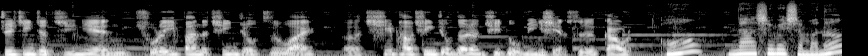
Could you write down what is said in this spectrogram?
最近这几年，除了一般的清酒之外，呃，气泡清酒的人气度明显是高了。哦。那是为什么呢？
